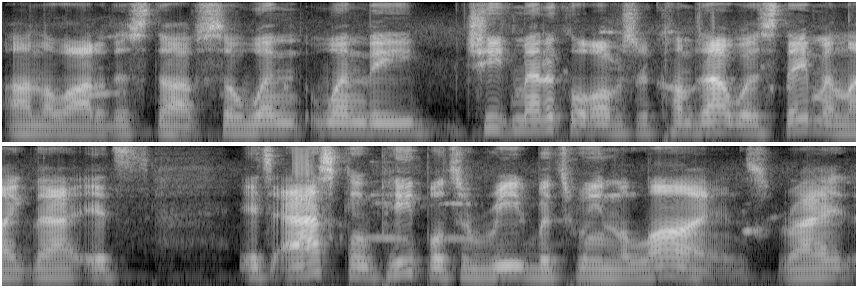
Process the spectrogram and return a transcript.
on a lot of this stuff. So when when the chief medical officer comes out with a statement like that, it's it's asking people to read between the lines, right?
